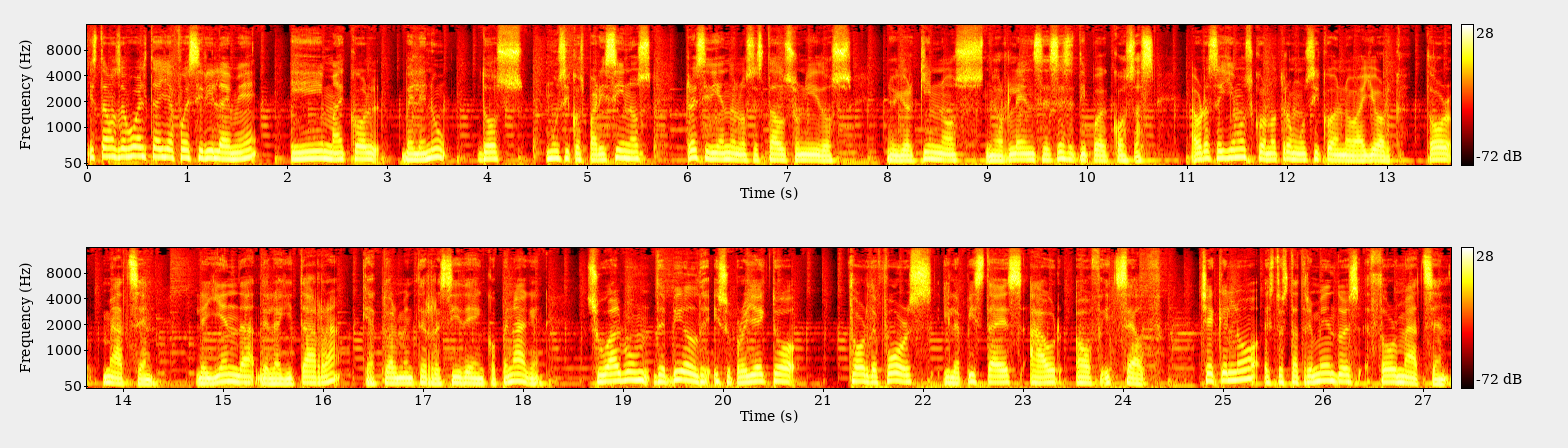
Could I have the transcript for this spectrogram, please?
Estamos de vuelta, ya fue Cyrille Aimee y Michael Belenou, dos músicos parisinos residiendo en los Estados Unidos, neoyorquinos, neorlenses, ese tipo de cosas. Ahora seguimos con otro músico de Nueva York, Thor Madsen, leyenda de la guitarra que actualmente reside en Copenhague. Su álbum The Build y su proyecto Thor the Force y la pista es Out of Itself. Chequenlo, esto está tremendo, es Thor Madsen.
